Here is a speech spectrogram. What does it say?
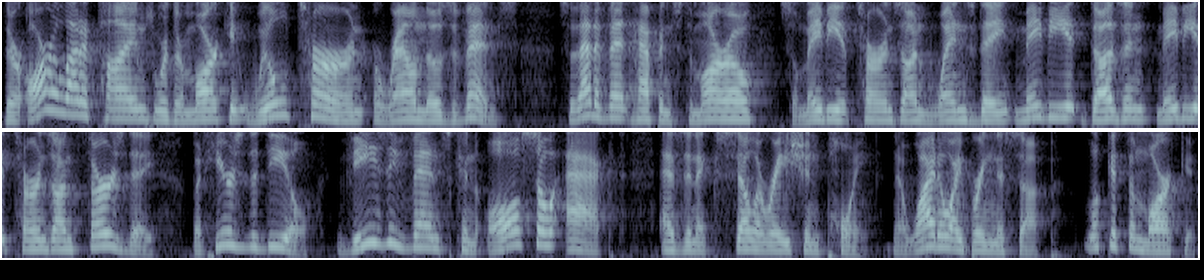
There are a lot of times where the market will turn around those events. So that event happens tomorrow. So maybe it turns on Wednesday. Maybe it doesn't. Maybe it turns on Thursday. But here's the deal these events can also act as an acceleration point. Now, why do I bring this up? Look at the market.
